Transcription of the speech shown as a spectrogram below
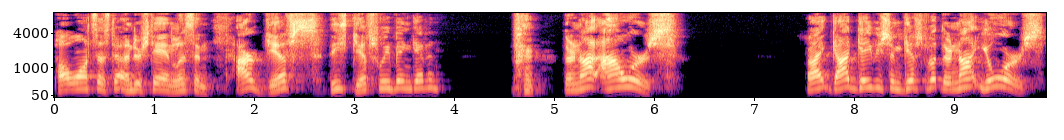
Paul wants us to understand, listen, our gifts, these gifts we've been given, they're not ours. Right? God gave you some gifts, but they're not yours.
